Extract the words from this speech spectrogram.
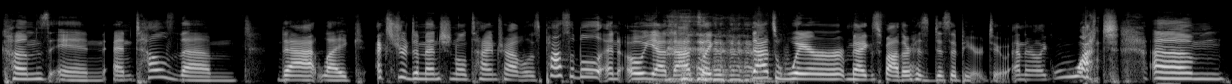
comes in and tells them that like extra dimensional time travel is possible. And oh yeah that's like that's where meg's father has disappeared to. And they're like what? Um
